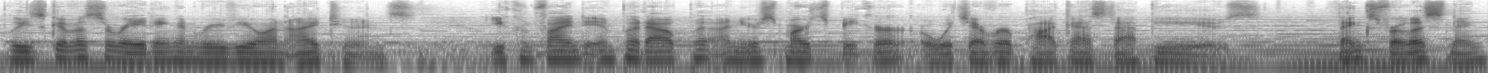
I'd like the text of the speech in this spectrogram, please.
please give us a rating and review on iTunes. You can find Input Output on your smart speaker or whichever podcast app you use. Thanks for listening.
